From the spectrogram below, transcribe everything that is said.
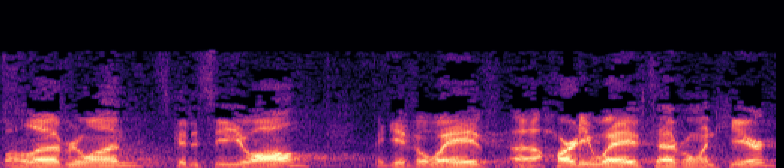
Well, hello everyone. It's good to see you all. I gave a wave, a hearty wave to everyone here,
